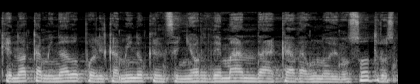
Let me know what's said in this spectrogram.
que no ha caminado por el camino que el Señor demanda a cada uno de nosotros.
